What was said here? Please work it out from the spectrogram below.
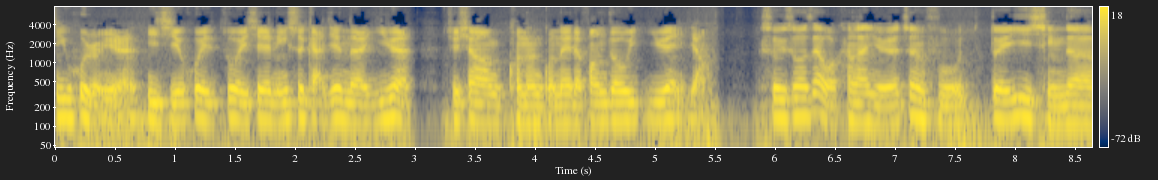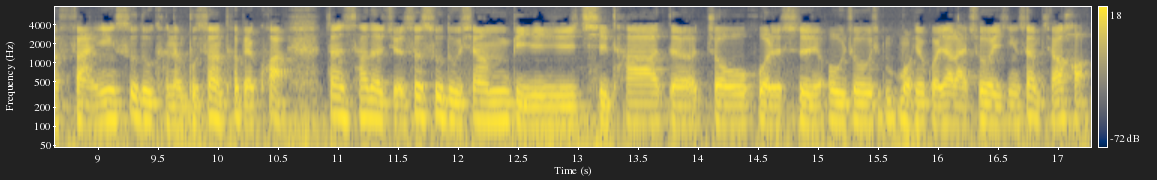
医护人员，以及会做一些临时改建的医院，就像可能国内的方舟医院一样。所以说，在我看来，纽约政府对疫情的反应速度可能不算特别快，但是它的决策速度相比于其他的州或者是欧洲某些国家来说，已经算比较好了。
